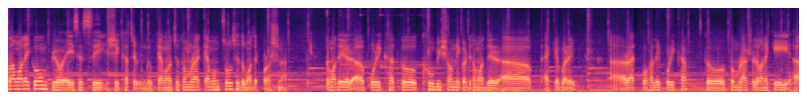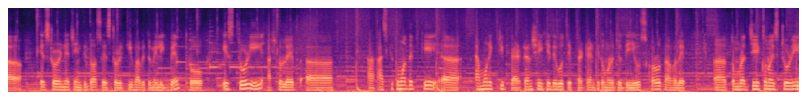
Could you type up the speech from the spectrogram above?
আসসালামু আলাইকুম প্রিয় এইচএসসি শিক্ষার্থীবৃন্দ। কেমন আছো তোমরা? কেমন চলছে তোমাদের পড়াশোনা? তোমাদের পরীক্ষা তো খুবই সন্নিকটে তোমাদের একেবারে রাত পোহালেই পরীক্ষা। তো তোমরা আসলে অনেকেই স্টোরি নিয়ে চিন্তিত আছো স্টোরি কীভাবে তুমি লিখবে। তো স্টোরি আসলে আজকে তোমাদেরকে এমন একটি প্যাটার্ন শিখিয়ে দেবো যে প্যাটার্নটি তোমরা যদি ইউজ করো তাহলে তোমরা যে কোনো স্টোরি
